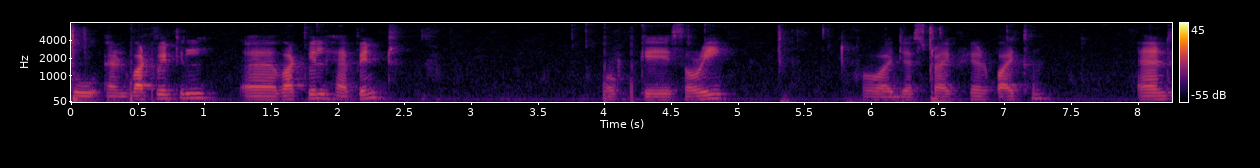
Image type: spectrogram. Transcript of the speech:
2 and what will uh, what will happen? Okay sorry. Oh I just type here python. And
